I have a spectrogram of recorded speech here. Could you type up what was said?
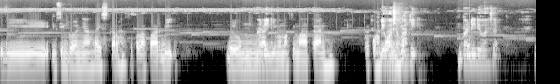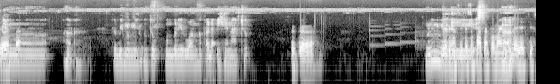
jadi mesin golnya Leicester setelah Vardy belum Vardy. lagi memaksimalkan dewasa kekuatannya Fardi Fardi dewasa. Dia dewasa. me- lebih memilih untuk memberi ruang kepada Iheanacho. Betul. Mending biar ngasih kesempatan pemain muda ya Cis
